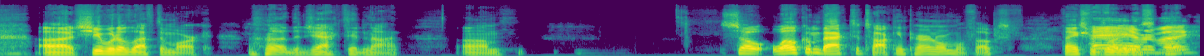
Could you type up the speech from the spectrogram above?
uh she would have left a mark the jack did not um so welcome back to talking paranormal folks thanks for Hey, joining us everybody. tonight.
